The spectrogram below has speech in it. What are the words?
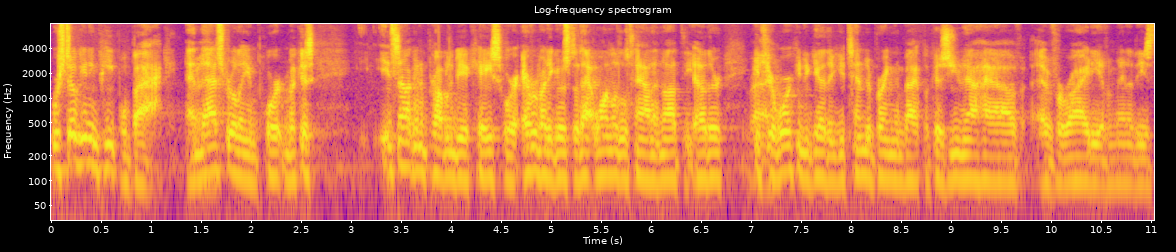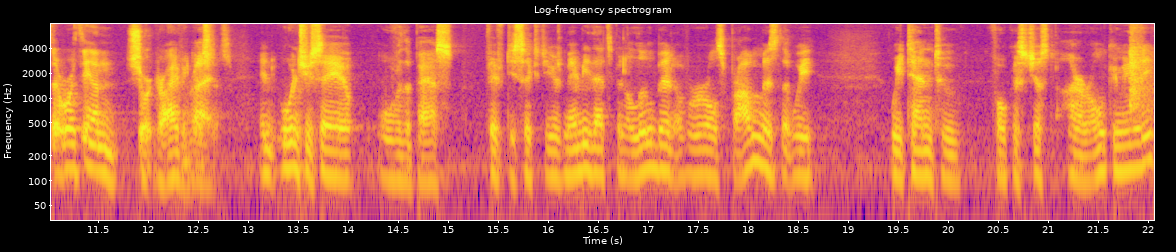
we're still getting people back, and that's really important because it's not going to probably be a case where everybody goes to that one little town and not the other. Right. If you're working together, you tend to bring them back because you now have a variety of amenities that are within short driving Right. distance. And wouldn't you say over the past 50, 60 years, maybe that's been a little bit of rural's problem is that we we tend to focus just on our own community?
